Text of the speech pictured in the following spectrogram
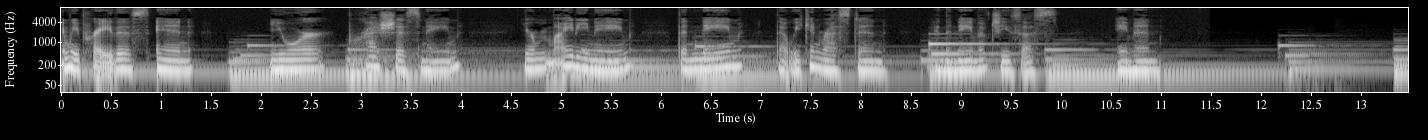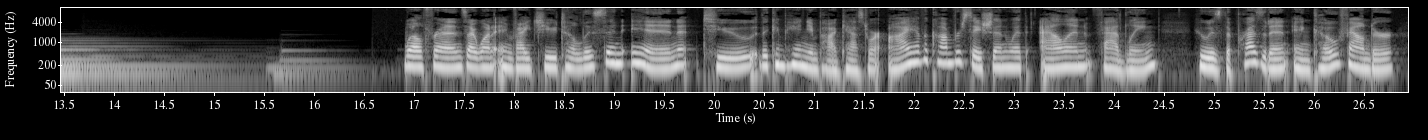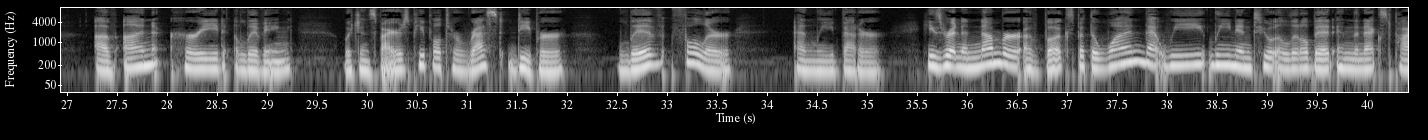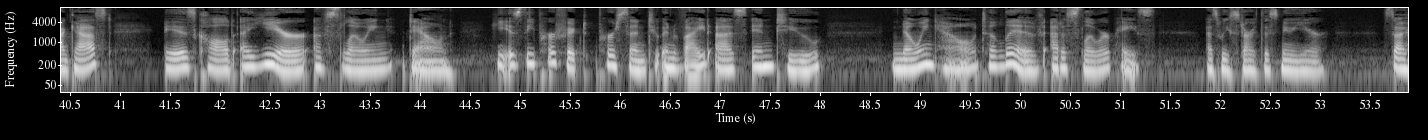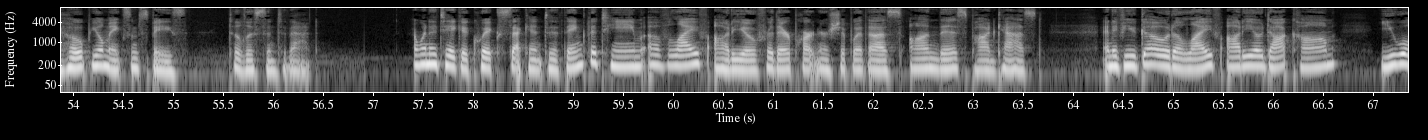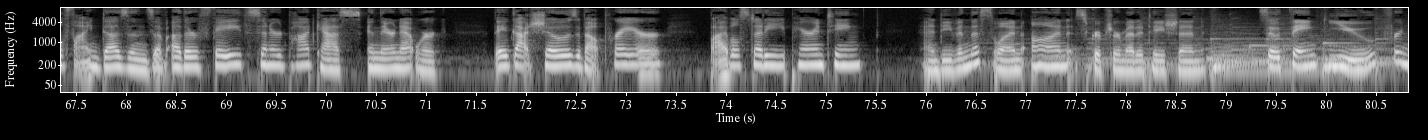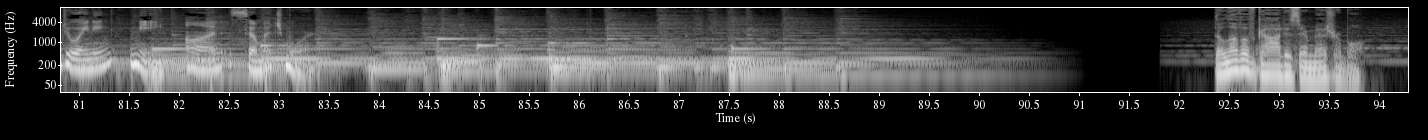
And we pray this in your precious name, your mighty name the name that we can rest in, in the name of Jesus. Amen. Well, friends, I want to invite you to listen in to the companion podcast where I have a conversation with Alan Fadling, who is the president and co founder of Unhurried Living, which inspires people to rest deeper, live fuller, and lead better. He's written a number of books, but the one that we lean into a little bit in the next podcast is called A Year of Slowing Down. He is the perfect person to invite us into knowing how to live at a slower pace as we start this new year. So I hope you'll make some space to listen to that. I want to take a quick second to thank the team of Life Audio for their partnership with us on this podcast. And if you go to lifeaudio.com, you will find dozens of other faith centered podcasts in their network. They've got shows about prayer, Bible study, parenting, and even this one on scripture meditation. So thank you for joining me on So Much More. The love of God is immeasurable.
